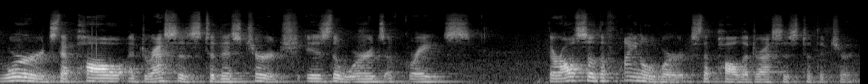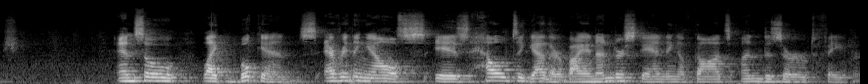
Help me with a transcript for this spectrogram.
words that Paul addresses to this church is the words of grace. They're also the final words that Paul addresses to the church. And so, like bookends, everything else is held together by an understanding of God's undeserved favor.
